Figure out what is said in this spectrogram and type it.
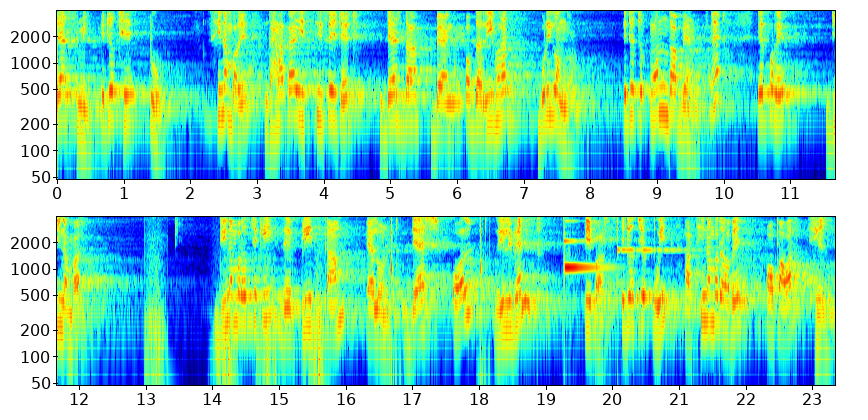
dash me, এটি হচ্ছে টু। সি নাম্বারে Dhaka is situated dash the bank of the river Buriganga, এটি হচ্ছে অন দ্য ব্যাঙ্ক হ্যাঁ? এরপরে ডি নাম্বার ডি নাম্বার হচ্ছে কি যে please come along dash all relevant papers এটি হচ্ছে উইথ আর সি নাম্বারে হবে অফ আওয়ার হেলথ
